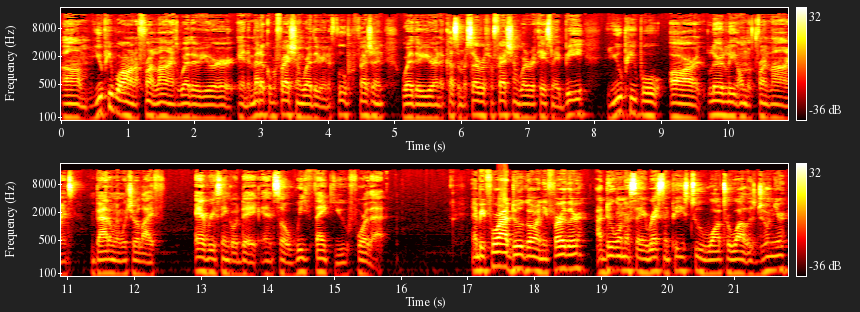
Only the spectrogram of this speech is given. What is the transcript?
Um, you people are on the front lines, whether you're in the medical profession, whether you're in the food profession, whether you're in the customer service profession, whatever the case may be. You people are literally on the front lines battling with your life every single day. And so we thank you for that. And before I do go any further, I do want to say rest in peace to Walter Wallace Jr.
